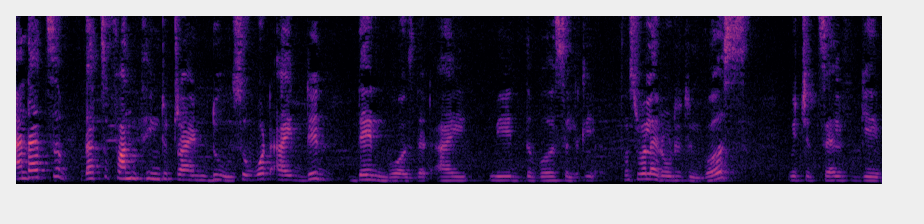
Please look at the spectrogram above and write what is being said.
And that's a that's a fun thing to try and do. So what i did then was that i made the verse a little first of all i wrote it in verse which itself gave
